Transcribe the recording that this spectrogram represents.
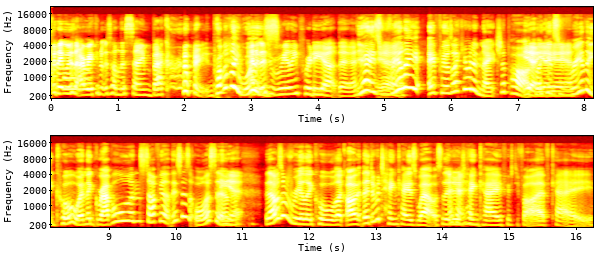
But it was, I reckon it was on the same back roads. probably was. And it was really pretty out there. Yeah, it's really. It feels like you're in a nature park. Yeah, like yeah, it's yeah, yeah. really cool, and the gravel and stuff. You're like, this is awesome. Yeah. But that was a really cool. Like, I, they do a 10k as well. So they do a 10k, 55k.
